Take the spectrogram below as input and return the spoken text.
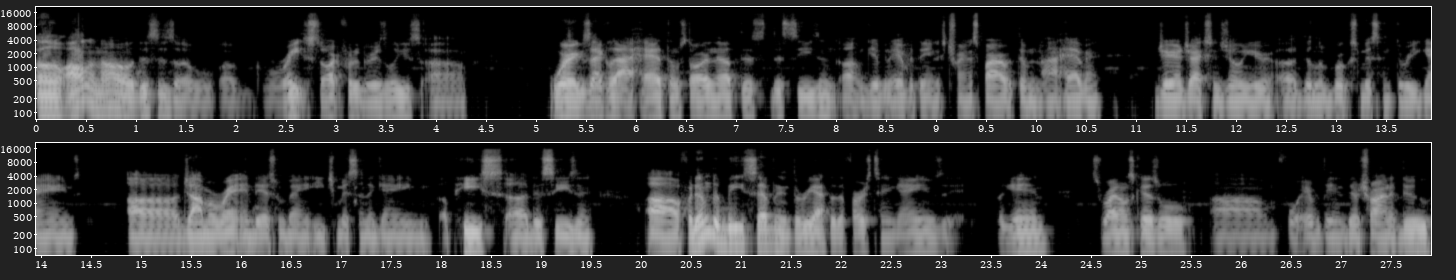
uh, all in all, this is a, a great start for the Grizzlies. Uh, where exactly I had them starting out this this season, um, given everything that's transpired with them not having Jaren Jackson Jr., uh, Dillon Brooks missing three games, uh, Ja Morant and Desmond Bane each missing a game apiece uh, this season. Uh, for them to be seven and three after the first ten games, again, it's right on schedule um, for everything they're trying to do.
